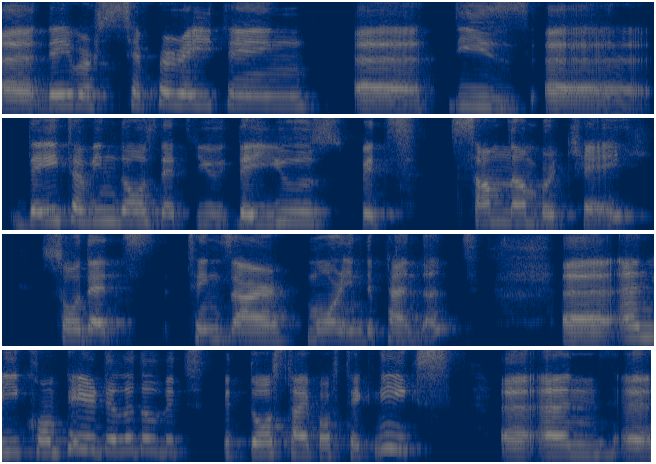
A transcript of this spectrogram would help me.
uh, they were separating uh, these uh, data windows that you they use with some number k so that things are more independent. Uh, and we compared a little bit with those type of techniques uh, and uh,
